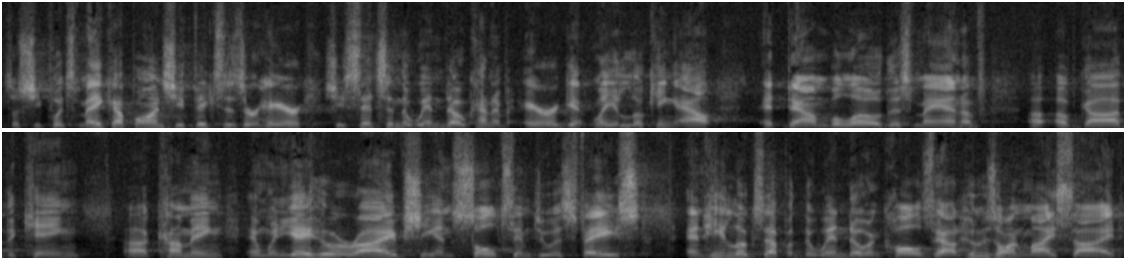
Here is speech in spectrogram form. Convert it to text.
So she puts makeup on, she fixes her hair, she sits in the window, kind of arrogantly looking out at down below this man of, uh, of God, the king, uh, coming. And when Jehu arrives, she insults him to his face. And he looks up at the window and calls out, Who's on my side?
